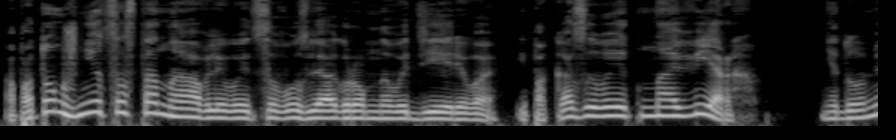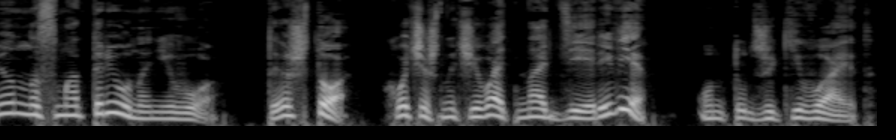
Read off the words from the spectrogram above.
а потом жнец останавливается возле огромного дерева и показывает наверх. Недоуменно смотрю на него. «Ты что, хочешь ночевать на дереве?» Он тут же кивает.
